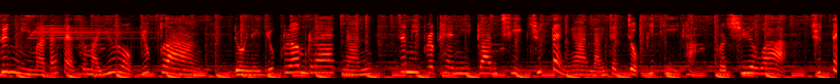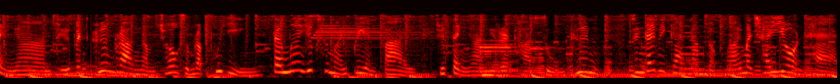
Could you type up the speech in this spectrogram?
ซึ่งมีมาตั้งแต่สมัยยุโรปยุคกลาง โดยในยุคเริ่มแรกนั้น จะมีประเพณีการฉีกชุดแต่งงานหลังจากจบพิธีค่ะ เพราะเชื่อว่าชุดแต่งงานถือเป็นเครื่องรางนำโชคสำหรับผู้หญิง แต่เมื่อยุคสมัยเปลี่ยนไป ชุดแต่งงานมีราคาสูงขึ้นจึงได้มีการนำดอกไม้มาใช้โยนแทน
